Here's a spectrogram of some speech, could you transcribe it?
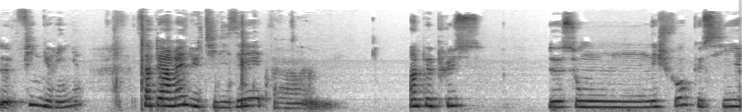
de fingering, ça permet d'utiliser euh, un peu plus de son écheveau que si...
